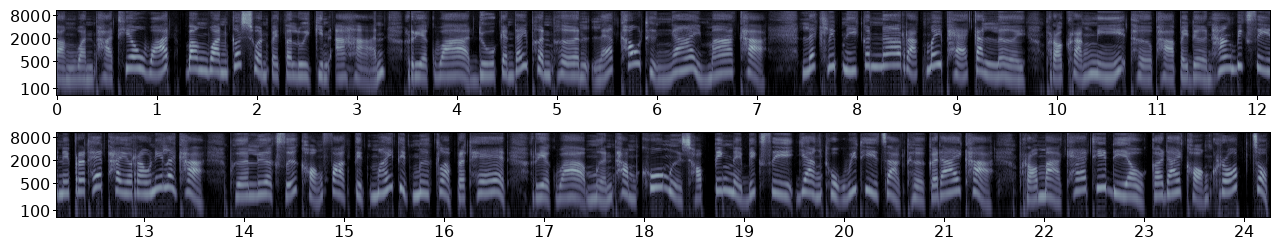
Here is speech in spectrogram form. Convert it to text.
บางวันพาเที่ยววัด บางวันก็ชวนไปตะลุยกินอาหาร เรียกว่าดูกันได้เพลินๆและเข้าถึงง่ายมากค่ะ และคลิปนี้ก็น่ารักไม่แพ้กันเลย เพราะครั้งนี้เธอพาไปเดินห้างบิ๊กซีในประเทศไทยเรานี่เลยค่ะ เพื่อเลือกซื้อของฝากติดไม้ติดมือกลับประเทศ เรียกว่าเหมือนทำคู่มือช้อปปิ้งในบิ๊กซีอย่างถูกวิธีจากเธอก็ได้ค่ะ เพราะมาแค่ที่เดียวก็ได้ของครบจบ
